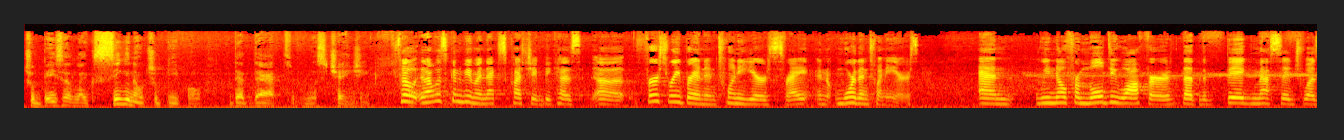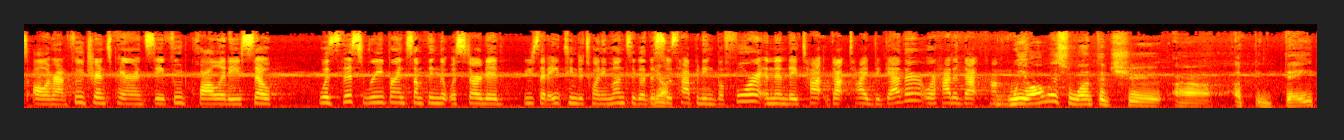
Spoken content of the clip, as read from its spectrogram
to basically like signal to people that that was changing. So that was going to be my next question because uh, first rebrand in 20 years, right? And more than 20 years. And we know from Moldy Whopper that the big message was all around food transparency, food quality. So was this rebrand something that was started, you said 18 to 20 months ago? This yeah. was happening before and then they t- got tied together? Or how did that come? We always wanted to uh, update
